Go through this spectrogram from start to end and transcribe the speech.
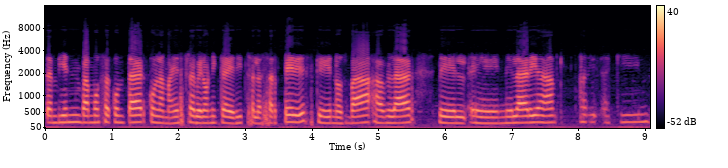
también vamos a contar con la maestra Verónica Edith Salazar Pérez, que nos va a hablar del, eh, en el área, aquí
